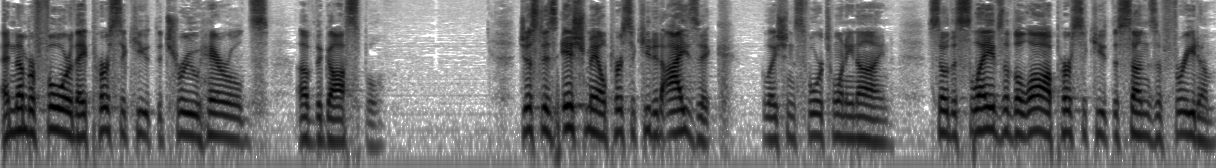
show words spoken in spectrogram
And number four, they persecute the true heralds of the gospel. Just as Ishmael persecuted Isaac, Galatians 4:29, so the slaves of the law persecute the sons of freedom.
